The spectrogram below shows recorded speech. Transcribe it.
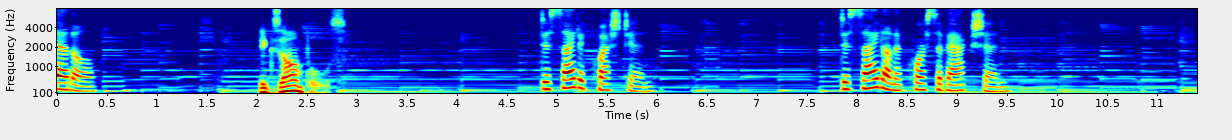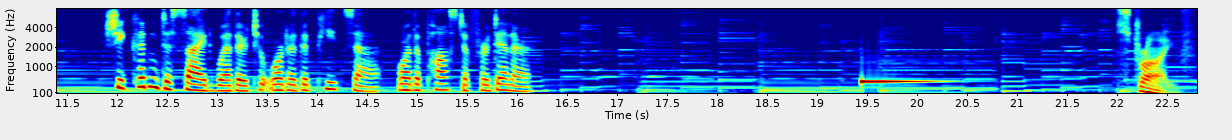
Settle. Examples Decide a question. Decide on a course of action. She couldn't decide whether to order the pizza or the pasta for dinner. Strive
